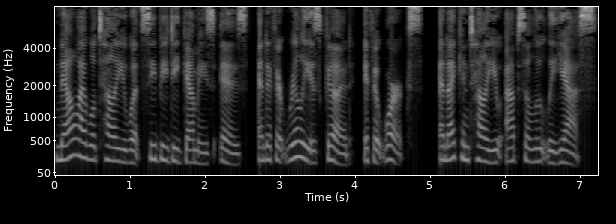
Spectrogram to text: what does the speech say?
Now I will tell you what CBD gummies is and if it really is good, if it works, and I can tell you absolutely yes.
